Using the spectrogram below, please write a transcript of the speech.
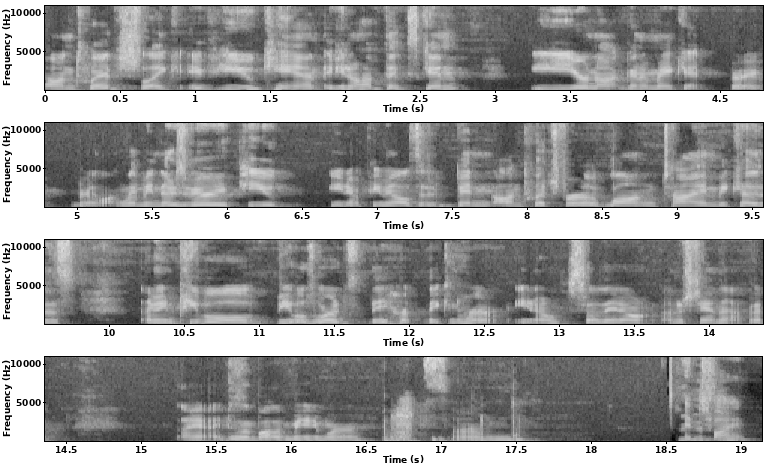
on Twitch. Like if you can't, if you don't have thick skin, you're not gonna make it very very long. I mean, there's very few you know females that have been on Twitch for a long time because I mean people people's words they hurt they can hurt you know so they don't understand that but I, it doesn't bother me anymore. It's um do you think, fine.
